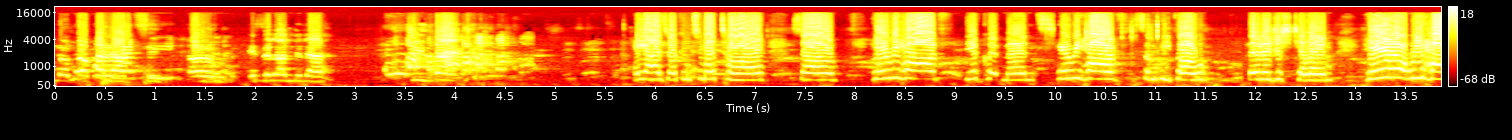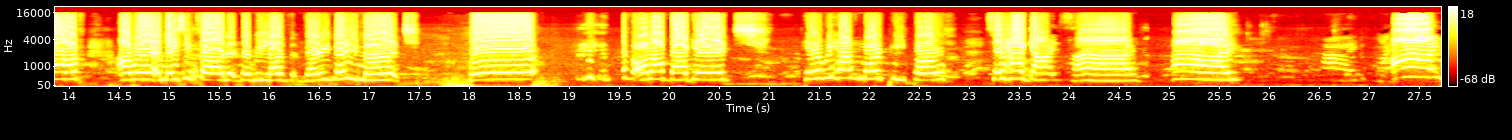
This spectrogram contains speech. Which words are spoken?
No paparazzi. Um, it's a Londoner. She's back. Hey guys, welcome to my tour. So here we have the equipment. Here we have some people that are just chilling. Here we have our amazing fan that we love very, very much. Here we have all our baggage. Here we have more people. Say hi, guys. Hi. Hi. Hi. Hi.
